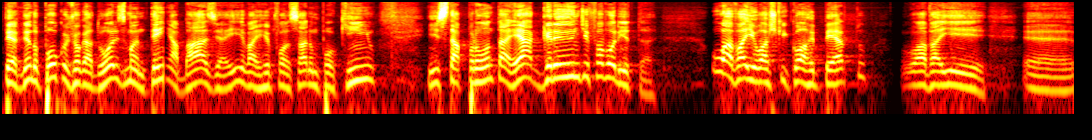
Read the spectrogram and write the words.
perdendo poucos jogadores, mantém a base aí, vai reforçar um pouquinho e está pronta, é a grande favorita. O Havaí eu acho que corre perto, o Havaí é,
